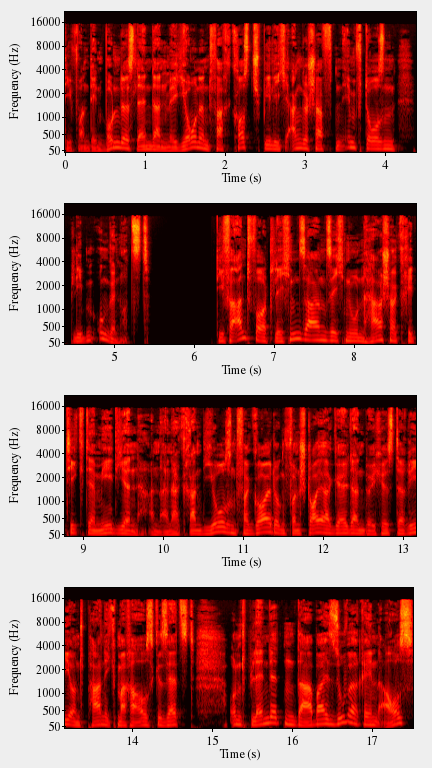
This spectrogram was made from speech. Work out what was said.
Die von den Bundesländern millionenfach kostspielig angeschafften Impfdosen blieben ungenutzt. Die Verantwortlichen sahen sich nun harscher Kritik der Medien an einer grandiosen Vergeudung von Steuergeldern durch Hysterie und Panikmache ausgesetzt und blendeten dabei souverän aus,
